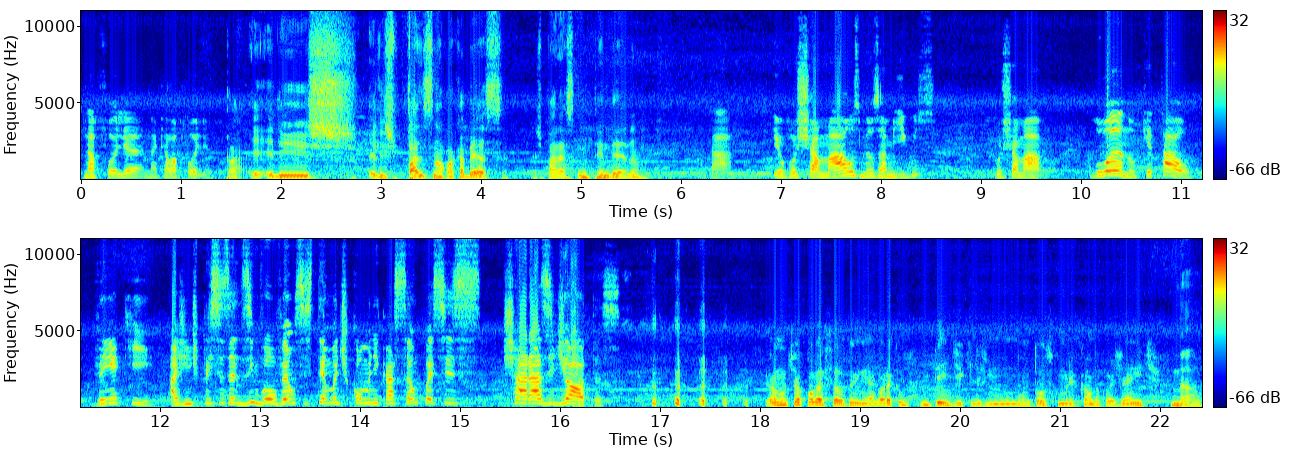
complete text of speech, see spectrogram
Na folha, naquela folha. Tá. Eles. Eles fazem sinal com a cabeça. Eles parecem que entenderam. Tá. Eu vou chamar os meus amigos. Vou chamar. Luano, que tal? Vem aqui. A gente precisa desenvolver um sistema de comunicação com esses charás idiotas. Eu não tinha conversado com ninguém. Agora que eu entendi que eles não estão se comunicando com a gente, Não.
